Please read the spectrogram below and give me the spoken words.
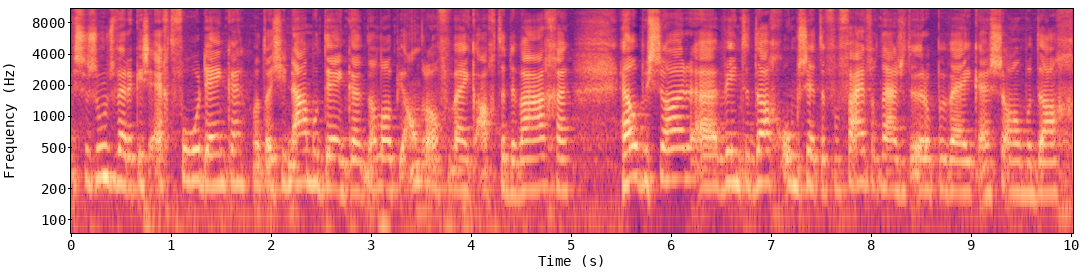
Seizoenswerk is echt voordenken. Want als je na moet denken, dan loop je anderhalve week achter de wagen. Heel bizar. Uh, winterdag omzetten van 50.000 euro per week. En zomerdag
